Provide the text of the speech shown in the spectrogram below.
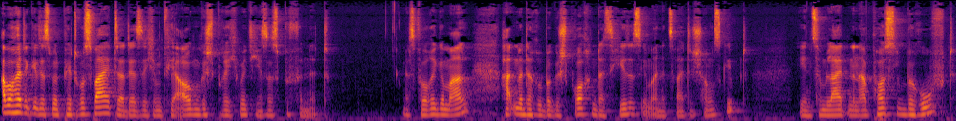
Aber heute geht es mit Petrus weiter, der sich im Vier-Augen-Gespräch mit Jesus befindet. Das vorige Mal hatten wir darüber gesprochen, dass Jesus ihm eine zweite Chance gibt, ihn zum leitenden Apostel beruft,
